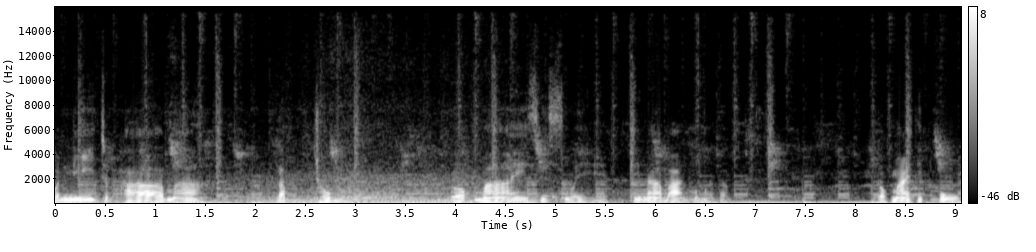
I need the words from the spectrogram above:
วันนี้จะพามารับชม ดอกไม้สวยๆที่หน้าบ้านผมนะครับ ดอกไม้ที่ปลูก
